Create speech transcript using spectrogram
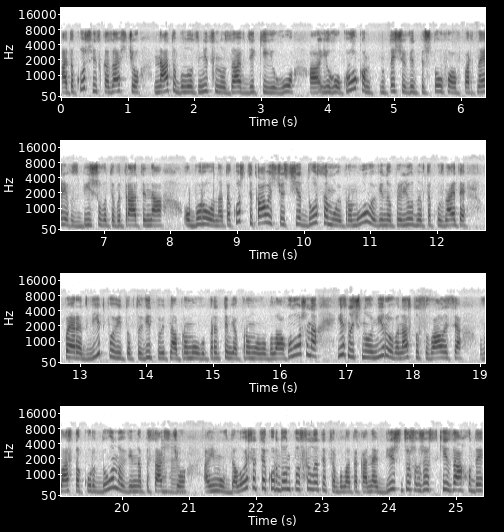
А також він сказав, що НАТО було зміцнено завдяки його його крокам. Ну, те, що він підштовхував партнерів збільшувати витрати на оборону. Також цікаво, що ще до самої промови він оприлюднив таку, знаєте, передвідповідь, тобто відповідь на промову перед тим, як промова була оголошена, і значною мірою вона стосувалася власне кордону. Він написав, Мгм. що а йому вдалося цей кордон посилити. Це була така найбільш жорсткі заходи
